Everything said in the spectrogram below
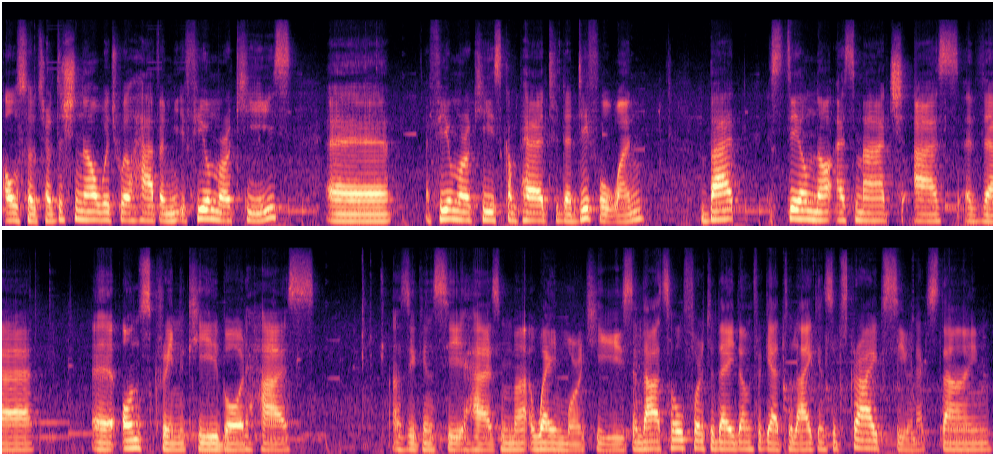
also traditional, which will have a few more keys, uh, a few more keys compared to the default one, but still not as much as the uh, on-screen keyboard has. As you can see, it has way more keys. And that's all for today. Don't forget to like and subscribe. See you next time.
